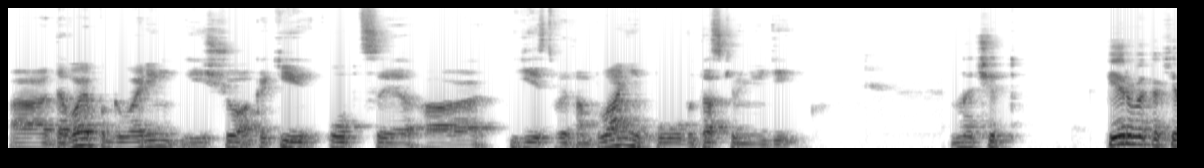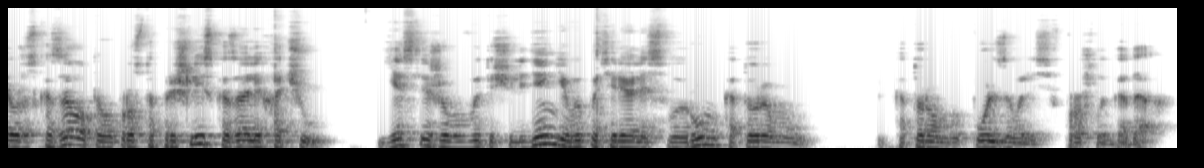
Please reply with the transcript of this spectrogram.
А давай поговорим еще, о какие опции а, есть в этом плане по вытаскиванию денег. Значит, первое, как я уже сказал, это вы просто пришли, сказали «хочу». Если же вы вытащили деньги, вы потеряли свой рум, которому которым вы пользовались в прошлых годах.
